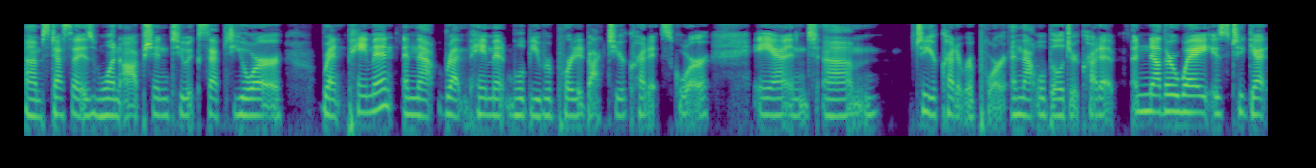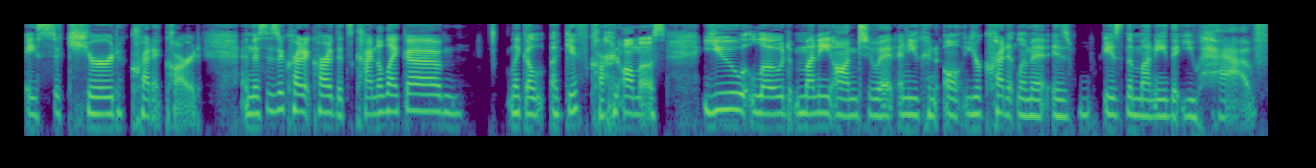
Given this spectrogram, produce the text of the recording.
Um, Stessa is one option to accept your rent payment, and that rent payment will be reported back to your credit score and um, to your credit report, and that will build your credit. Another way is to get a secured credit card, and this is a credit card that's kind of like a like a, a gift card almost. You load money onto it, and you can your credit limit is is the money that you have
